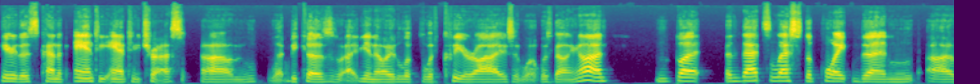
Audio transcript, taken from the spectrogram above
here this kind of anti antitrust um, because uh, you know I looked with clear eyes at what was going on, but that's less the point than uh,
